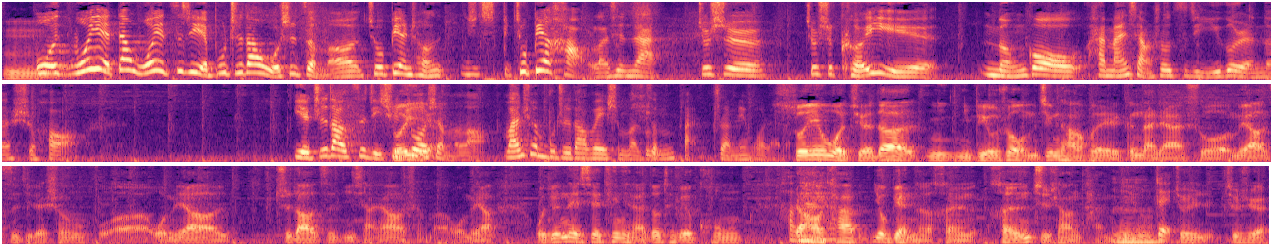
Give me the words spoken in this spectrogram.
嗯，我我也但我也自己也不知道我是怎么就变成就变好了，现在就是就是可以能够还蛮享受自己一个人的时候。也知道自己去做什么了，完全不知道为什么怎么反转变过来。所以我觉得你你比如说，我们经常会跟大家说，我们要自己的生活，我们要知道自己想要什么，我们要，我觉得那些听起来都特别空，然后难它又变得很很纸上谈兵，对就是就是，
